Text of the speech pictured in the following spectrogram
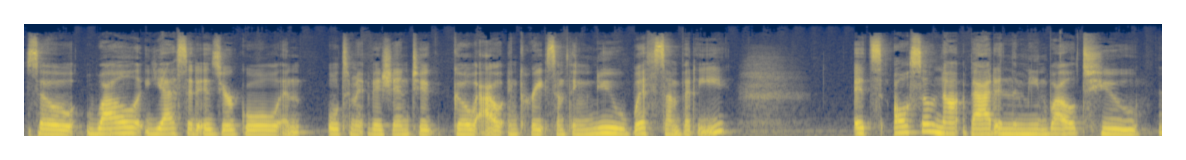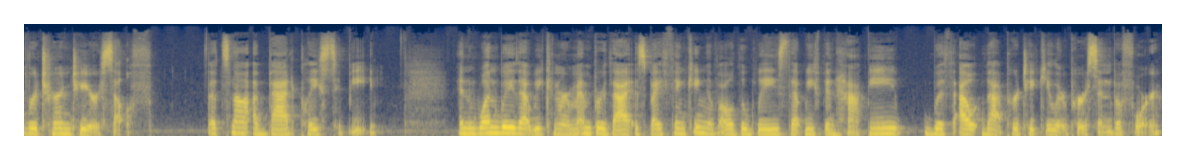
So, while yes, it is your goal and ultimate vision to go out and create something new with somebody, it's also not bad in the meanwhile to return to yourself. That's not a bad place to be. And one way that we can remember that is by thinking of all the ways that we've been happy without that particular person before.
